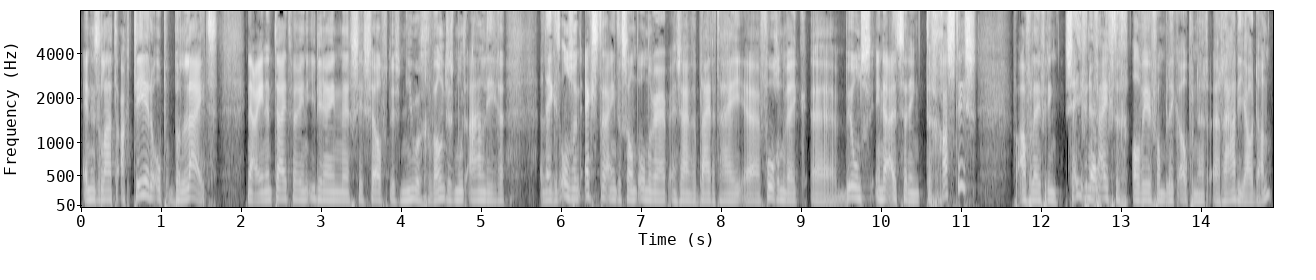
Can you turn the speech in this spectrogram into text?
En te laten acteren op beleid. Nou, in een tijd waarin iedereen eh, zichzelf dus nieuwe gewoontes moet aanleren, leek het ons een extra interessant onderwerp. En zijn we blij dat hij uh, volgende week uh, bij ons in de uitzending te gast is. Voor aflevering 57 alweer van Blikopener Radio dan.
